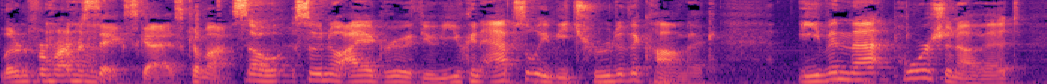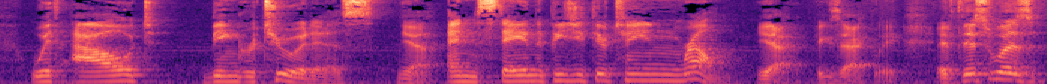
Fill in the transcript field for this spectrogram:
Learn from our mistakes, guys. Come on. So, so no, I agree with you. You can absolutely be true to the comic, even that portion of it, without being gratuitous. Yeah. and stay in the PG thirteen realm. Yeah, exactly. If this was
